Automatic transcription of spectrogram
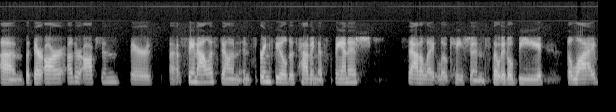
Um, but there are other options. There's uh, St. Alice down in Springfield is having a Spanish satellite location. So it'll be the live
